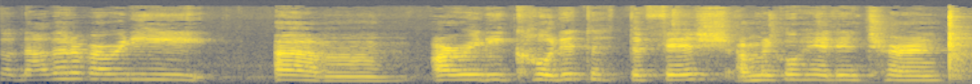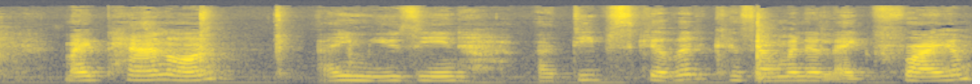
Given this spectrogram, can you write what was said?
So, now that I've already um, already coated the, the fish, I'm gonna go ahead and turn my pan on. I'm using a deep skillet because I'm gonna like fry them.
